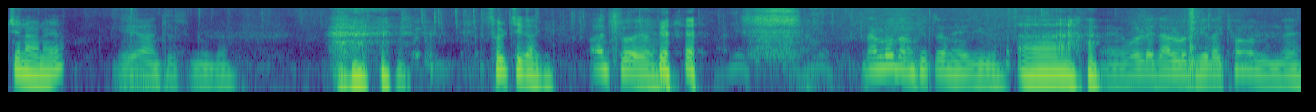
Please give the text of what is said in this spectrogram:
춥진 않아요? 예안 좋습니다 솔직하게 안 추워요 난로도 안 켰잖아요 지금 아, 예, 원래 난로 뒤에다 켜놓는데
